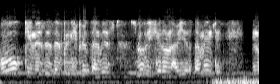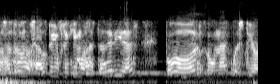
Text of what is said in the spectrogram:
o quienes desde el principio tal vez lo dijeron abiertamente. Nosotros nos autoinfligimos estas heridas por una cuestión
